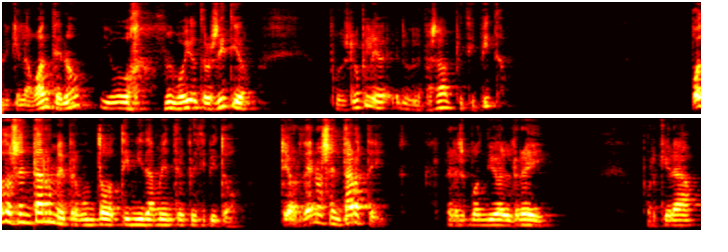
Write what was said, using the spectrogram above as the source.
no hay quien le aguante, ¿no? Yo me voy a otro sitio. Pues lo que le, lo que le pasaba al principito. ¿Puedo sentarme? preguntó tímidamente el principito. Te ordeno sentarte, le respondió el rey, porque era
